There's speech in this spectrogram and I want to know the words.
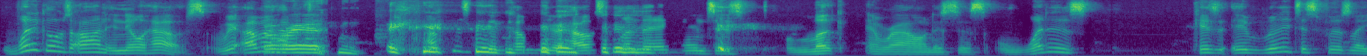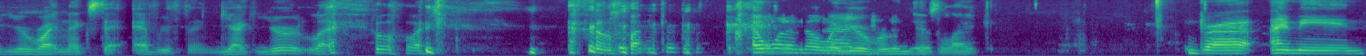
what goes on in your house? We, I'm gonna have to I'm just gonna come to your house one day and just look around. It's just what is because it really just feels like you're right next to everything. Like you're like like, like I want to know what your room is like. Bruh, I mean,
